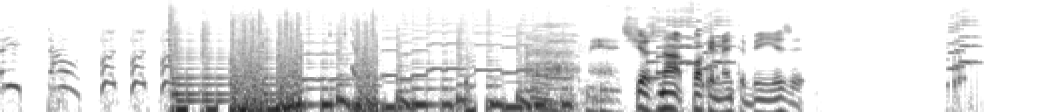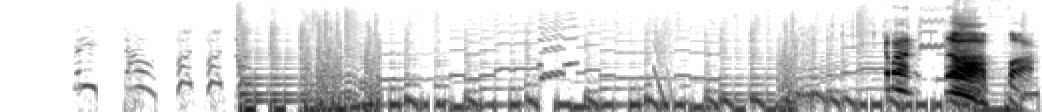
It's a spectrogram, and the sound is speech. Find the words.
Oh, man, it's just not fucking meant to be, is it? Come on! Oh, fuck!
